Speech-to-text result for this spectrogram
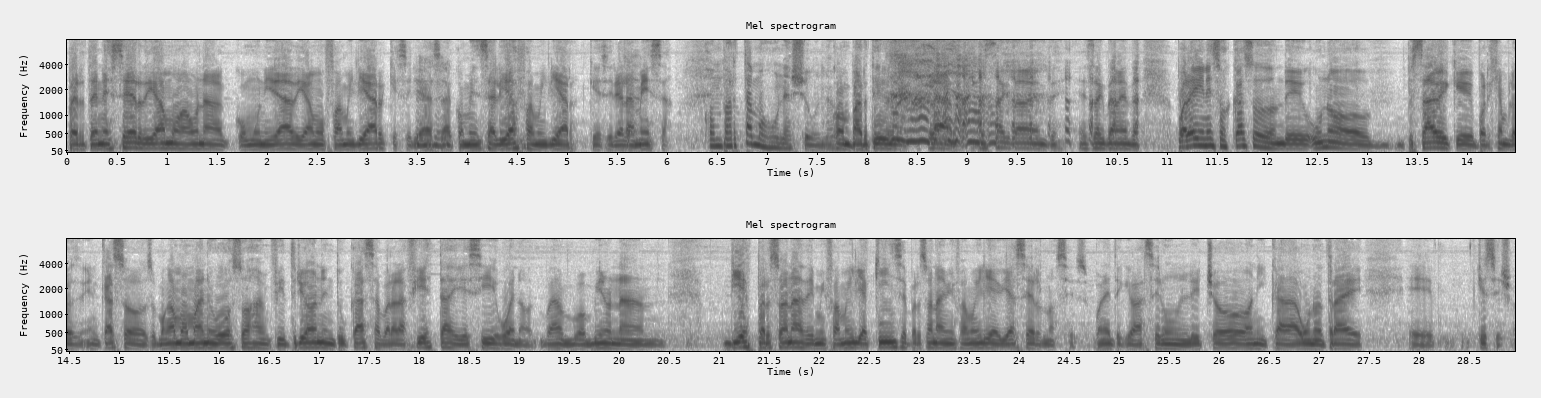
pertenecer, digamos, a una comunidad, digamos, familiar, que sería esa comensalidad familiar, que sería la mesa. Compartamos un ayuno. Compartir, claro, exactamente, exactamente. Por ahí en esos casos donde uno sabe que, por ejemplo, en caso, supongamos Manu, vos sos anfitrión en tu casa para la fiesta y decís, bueno, vino una 10 personas de mi familia, 15 personas de mi familia y voy a hacer, no sé, suponete que va a ser un lechón y cada uno trae, eh, qué sé yo,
